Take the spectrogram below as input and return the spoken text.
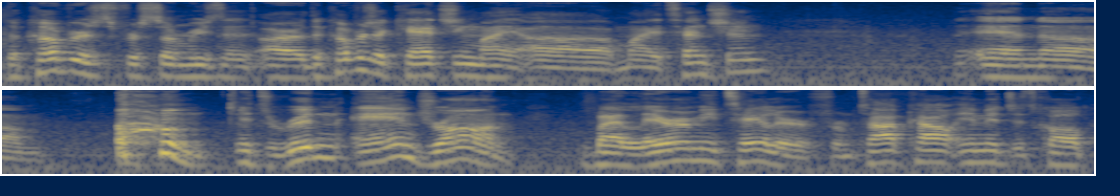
the covers, for some reason, are the covers are catching my uh, my attention, and um, it's written and drawn by Larime Taylor from Top Cow Image. It's called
